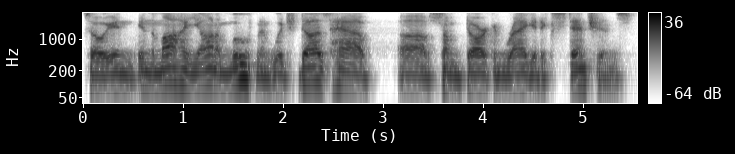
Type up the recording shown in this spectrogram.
So, in, in the Mahayana movement, which does have uh, some dark and ragged extensions,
